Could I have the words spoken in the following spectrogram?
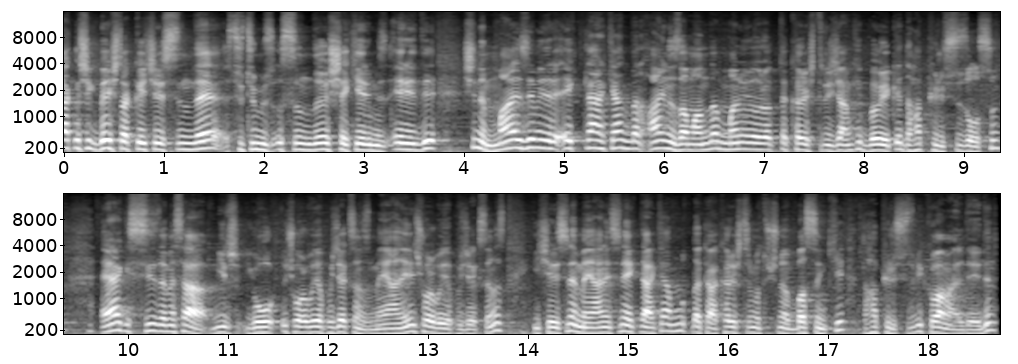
Yaklaşık 5 dakika içerisinde sütümüz ısındı, şekerimiz eridi. Şimdi malzemeleri eklerken ben aynı zamanda manuel olarak da karıştıracağım ki böylelikle daha pürüzsüz olsun. Eğer ki siz de mesela bir yoğurtlu çorba yapacaksanız, meyaneli çorba yapacaksanız içerisine meyanesini eklerken mutlaka karıştırma tuşuna basın ki daha pürüzsüz bir kıvam elde edin.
